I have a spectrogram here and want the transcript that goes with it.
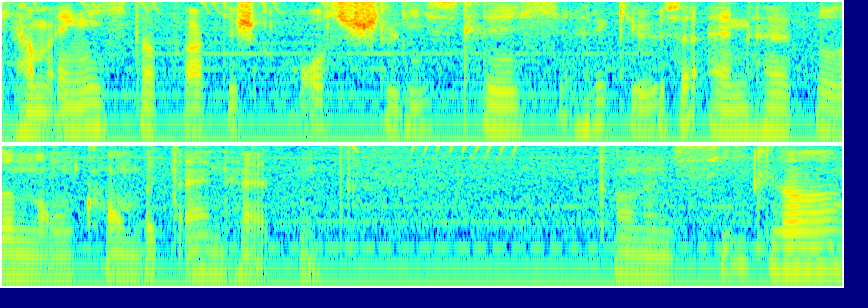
die haben eigentlich da praktisch ausschließlich religiöse Einheiten oder Non-Combat-Einheiten. Dann ein Siedler,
